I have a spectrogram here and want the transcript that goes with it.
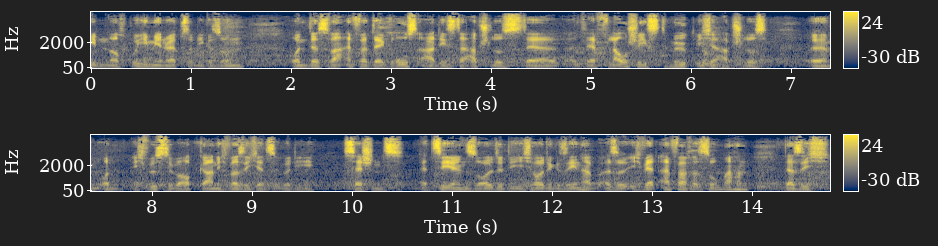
eben noch Bohemian Rhapsody gesungen. Und das war einfach der großartigste Abschluss, der, der flauschigst mögliche Abschluss. Ähm, und ich wüsste überhaupt gar nicht, was ich jetzt über die Sessions erzählen sollte, die ich heute gesehen habe. Also ich werde einfach es so machen, dass ich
